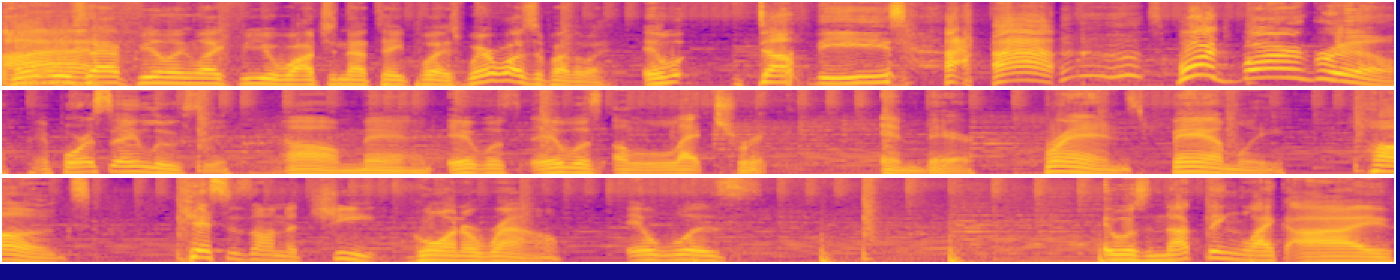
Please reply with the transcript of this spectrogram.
What was that feeling like for you watching that take place? Where was it, by the way? It was Duffy's Sports Bar and Grill in Port St. Lucie. Oh man, it was it was electric in there. Friends, family, hugs, kisses on the cheek going around. It was it was nothing like I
